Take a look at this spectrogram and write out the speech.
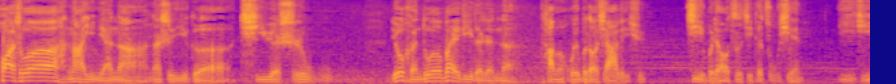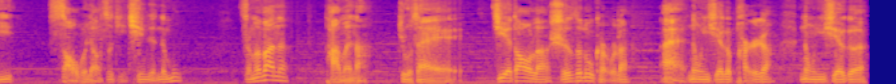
话说那一年呢，那是一个七月十五，有很多外地的人呢，他们回不到家里去，祭不了自己的祖先，以及扫不了自己亲人的墓，怎么办呢？他们呢就在街道了、十字路口了。哎，弄一些个盆儿啊，弄一些个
